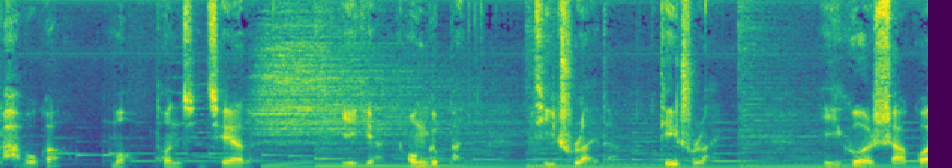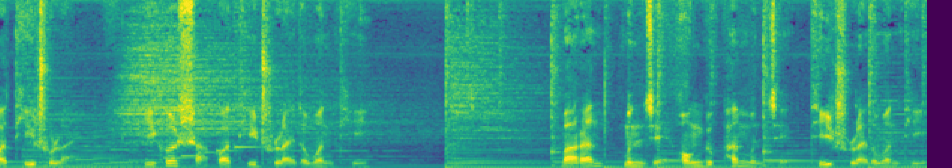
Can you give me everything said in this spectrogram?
바보가 뭐 던진 제안을 얘기한 언급한 提出来的提出来一个傻瓜提出来一个傻瓜提出来的问题 말한 문제 언급한 문제 提出来的问题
